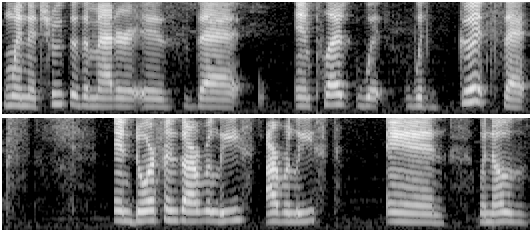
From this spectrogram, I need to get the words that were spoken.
when the truth of the matter is that in pleasure with with good sex endorphins are released are released and when those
